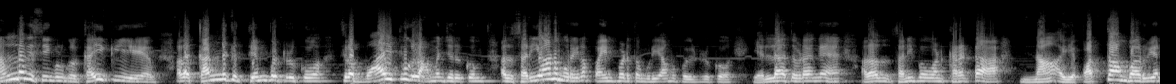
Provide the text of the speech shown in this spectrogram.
நல்ல விஷயங்கள் உங்கள் கைக்கு அதை கண்ணுக்கு எங்களுக்கு தெம்பட்டு இருக்கோ சில வாய்ப்புகள் அமைஞ்சிருக்கும் அது சரியான முறையில் பயன்படுத்த முடியாம போயிட்டு இருக்கும் எல்லாத்த விடங்க அதாவது சனி பகவான் கரெக்டா நான் பத்தாம் பார்வையை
